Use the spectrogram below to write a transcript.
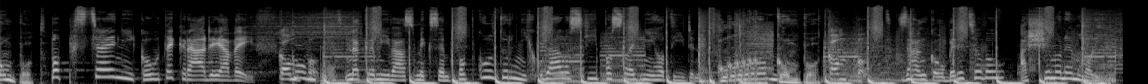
Kompot. Pop scéní koutek Rádia Wave. Kompot. Nakrmí vás mixem popkulturních událostí posledního týdne. Kompot. Kompot. S Hankou Bidicovou a Šimonem Holím.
